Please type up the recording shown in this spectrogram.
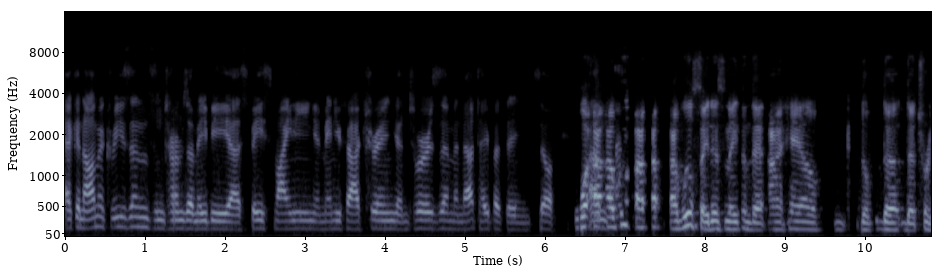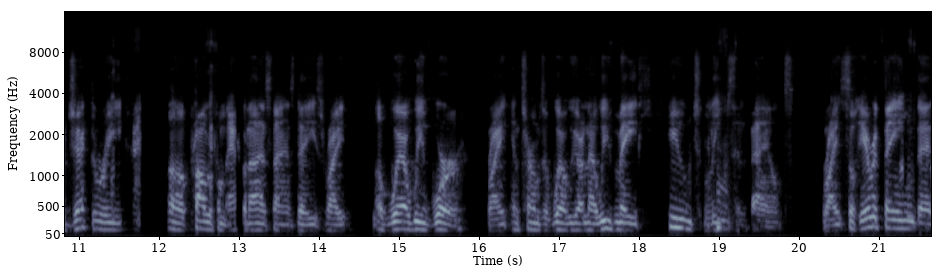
economic reasons in terms of maybe uh, space mining and manufacturing and tourism and that type of thing. So, well, um, I, I, I, I, will say this, Nathan, that I have the the, the trajectory of probably from Albert Einstein's days, right, of where we were, right, in terms of where we are now. We've made huge leaps and bounds, right? So everything that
